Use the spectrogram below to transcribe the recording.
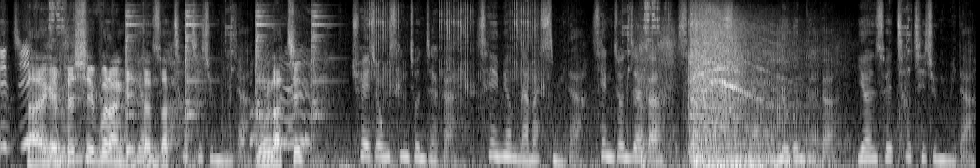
몇 명째지? 나에게 패시브란 게 있단다. 연쇄 처치 중입니다. 놀랐지? 최종 생존자가 3명 남았습니다. 생존자가 사망했습니다. 누군가가 연쇄 처치 중입니다.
